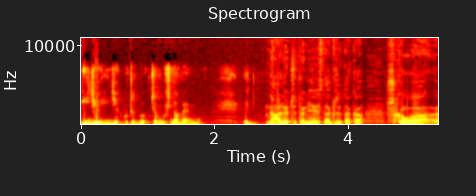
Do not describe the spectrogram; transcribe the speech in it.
idzie, idzie ku czego, czemuś nowemu. No ale czy to nie jest tak, że taka szkoła, e,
